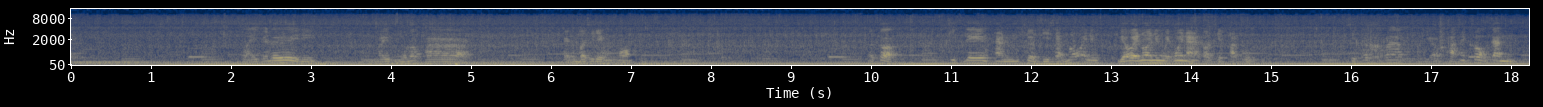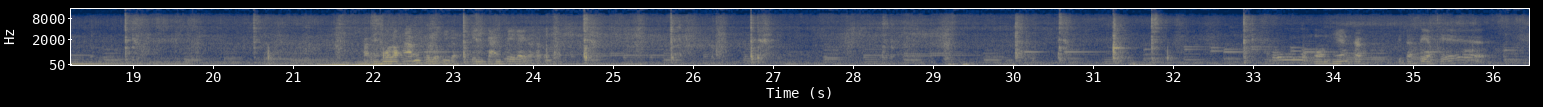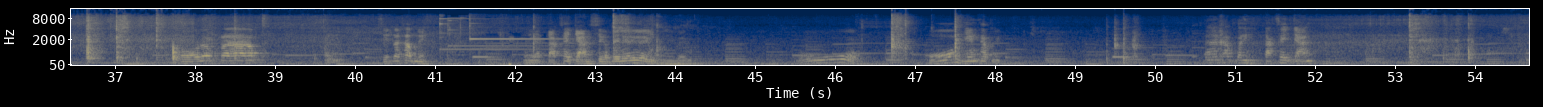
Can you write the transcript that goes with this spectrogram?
ใส่ไปเลยนี่ใบหูระพาไก่น้ำปลาที่แดงหอมแล้วก็พริกแดงหั่นเกลือสีสันน้อยนึงเดี๋ยวไว้น้อยนึงไว้ห้อยหนาต่อเสร็จผัดสุกเสร็จแล้วครับ เดี๋ยวผัดให้เข้ากันผัดให้โหระพามันกระโดดนี่ก็เป็นการเทได้แล้วครับ หอมแห้งครับปิดตาเสียบแท้พอแล้วครับเสร็จแล้วครับนี่นี่ตักใส่จานเสิร์ฟได้เลยนี่เบิ่งโอ้หอมแห้งครับนี่นะครับมาดิตักใส่จาน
